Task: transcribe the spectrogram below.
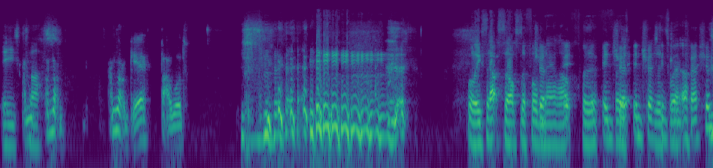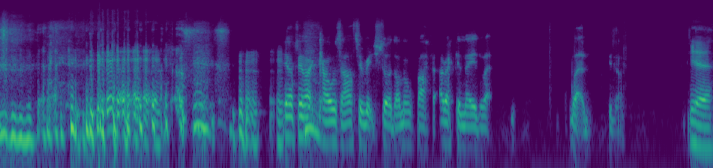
He's I'm, class. I'm not. I'm not gay, but I would. well, at least that sorts the thumbnail out for the Inter- for- interesting Twitter. confession. Yeah, I feel like Cows out to Richard O'Donnell. but I reckon they'd let let him. You know, yeah.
